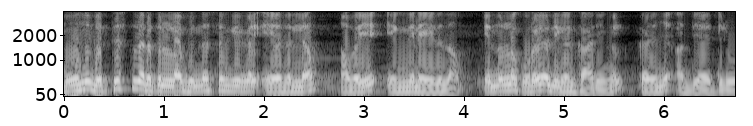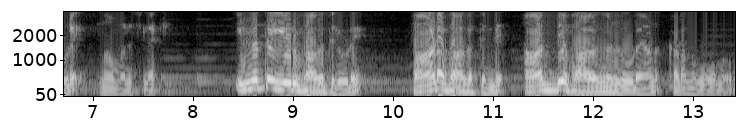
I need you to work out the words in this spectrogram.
മൂന്ന് വ്യത്യസ്ത തരത്തിലുള്ള ഭിന്നസംഖ്യകൾ ഏതെല്ലാം അവയെ എങ്ങനെ എഴുതാം എന്നുള്ള കുറേയധികം കാര്യങ്ങൾ കഴിഞ്ഞ അധ്യായത്തിലൂടെ നാം മനസ്സിലാക്കി. ഇന്നത്തെ ഈ ഒരു ഭാഗത്തിലൂടെ പാഠഭാഗത്തിന്റെ ആദ്യ ഭാഗങ്ങളിലൂടെയാണ് കടന്നു പോകുന്നത്.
